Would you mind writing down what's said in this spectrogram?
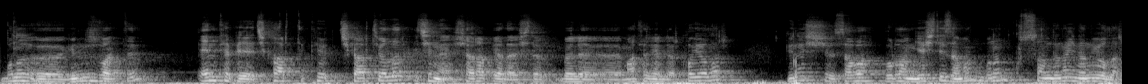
bunu e, gündüz vakti en tepeye çıkarttık, çıkartıyorlar. İçine şarap ya da işte böyle e, materyaller koyuyorlar. Güneş ışığı sabah buradan geçtiği zaman bunun kutsandığına inanıyorlar.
